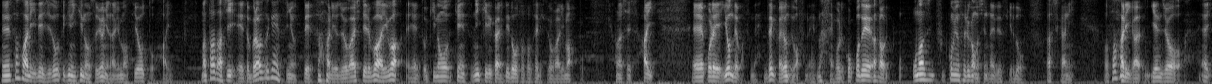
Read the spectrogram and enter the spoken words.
えー、サファリで自動的に機能するようになりますよと。はい。まあ、ただし、えーと、ブラウザ検出によってサファリを除外している場合は、えーと、機能検出に切り替えて動作させる必要がありますと。話でした。はい。えーこれ読んでますね。前回読んでますね。確かにこれここでなんか同じツッコミをするかもしれないですけど、確かに。サファリが現状、え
